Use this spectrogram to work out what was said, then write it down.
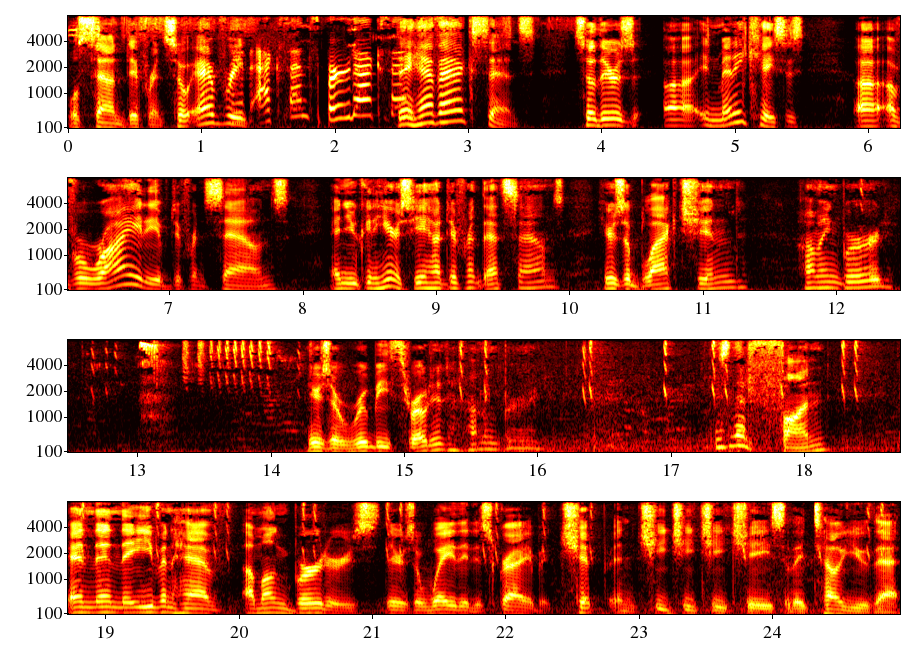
will sound different. So every. With accents, bird accents? They have accents. So there's, uh, in many cases, uh, a variety of different sounds. And you can hear, see how different that sounds? Here's a black chinned hummingbird. Here's a ruby throated hummingbird. Isn't that fun? And then they even have, among birders, there's a way they describe it chip and chee chee chee chee. So they tell you that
